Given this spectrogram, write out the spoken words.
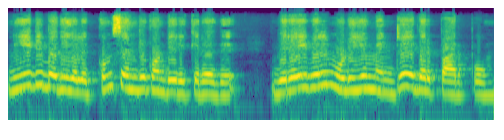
நீதிபதிகளுக்கும் சென்று கொண்டிருக்கிறது. விரைவில் முடியும் என்று எதிர்பார்ப்போம்.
